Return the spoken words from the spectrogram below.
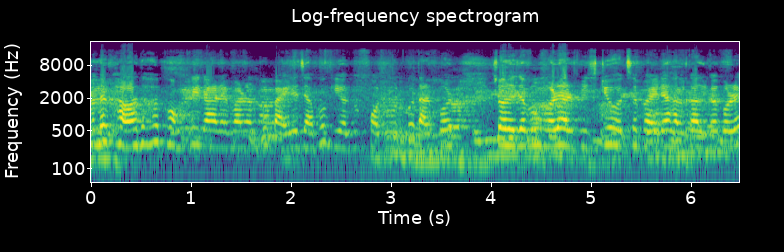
আমাদের খাওয়া দাওয়া কমপ্লিট আর এবার অল্প বাইরে যাব, গিয়ে অল্প ফটো উঠবো, তারপর চলে যাব ঘরে, আর বৃষ্টিও হচ্ছে বাইরে হালকা হালকা করে।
